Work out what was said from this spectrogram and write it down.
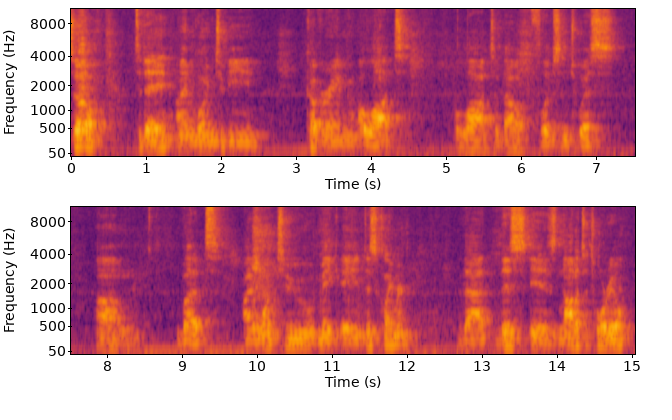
so today I'm going to be covering a lot, a lot about flips and twists. Um, but I want to make a disclaimer that this is not a tutorial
